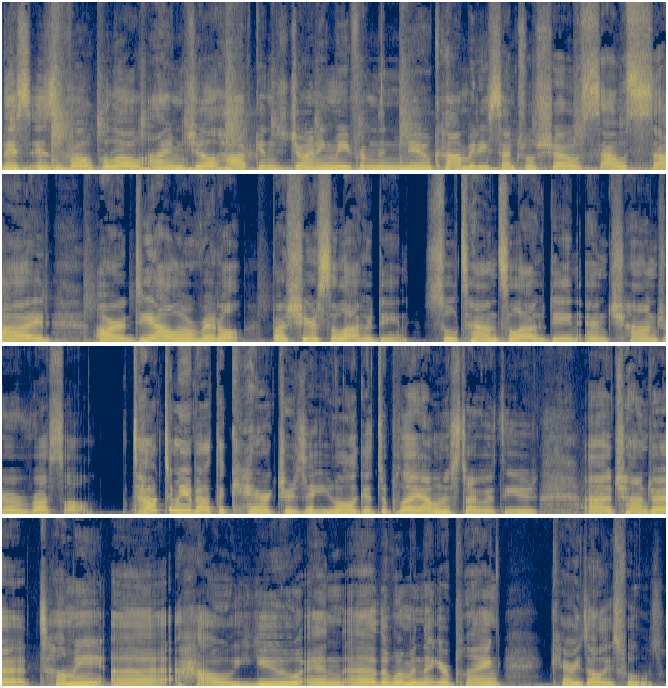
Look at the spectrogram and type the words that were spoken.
This is Vocalo. I'm Jill Hopkins. Joining me from the new Comedy Central show South Side are Diallo Riddle, Bashir Salahuddin, Sultan Salahuddin, and Chandra Russell. Talk to me about the characters that you all get to play. I want to start with you, uh, Chandra. Tell me uh, how you and uh, the woman that you're playing carries all these fools.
